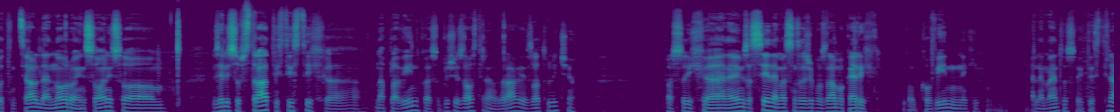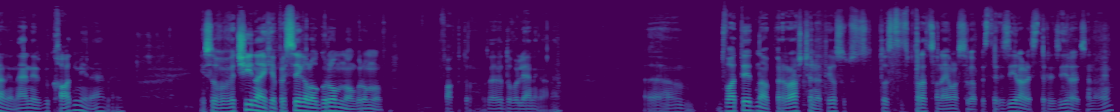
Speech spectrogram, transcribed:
potencial, da je noro in so oni so vzeli substrat iz tistih uh, naplavin, ko so prišli iz Avstrije na zdravje, zlato ličijo. Pa so jih, eh, ne vem, za sedem, jaz sem se že poznal, ker jih kovin, nekih elementov so jih testirali, ne, en je bil kadmi, ne, ne. In so v večina jih je presegalo ogromno, ogromno faktor, zdaj dovoljenega, ne. Um, dva tedna preraščanja tega subs- to so ne vem, ali so ga pasteurizirali, sterilizirali, se ne vem,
